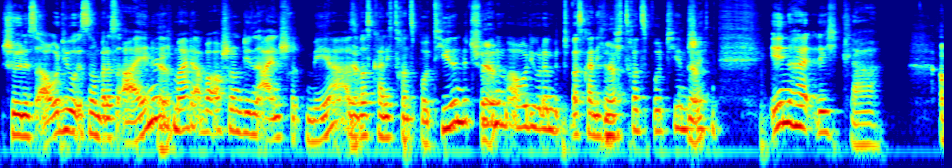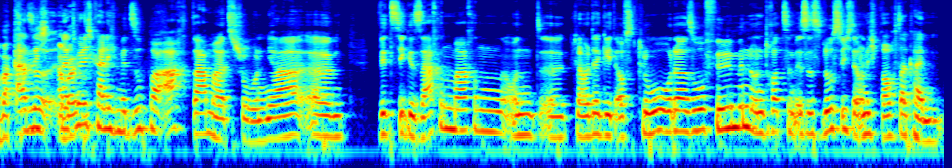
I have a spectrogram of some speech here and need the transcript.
schönes Audio ist nochmal das eine. Ja. Ich meinte aber auch schon den einen Schritt mehr. Also Ja. was kann ich transportieren mit schönem Ja. Audio oder mit was kann ich nicht transportieren mit schlechten? Inhaltlich klar. Aber kann Also ich, aber, natürlich kann ich mit Super 8 damals schon, ja, ähm, witzige Sachen machen und äh, Claudia geht aufs Klo oder so filmen und trotzdem ist es lustig und ich brauche da kein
